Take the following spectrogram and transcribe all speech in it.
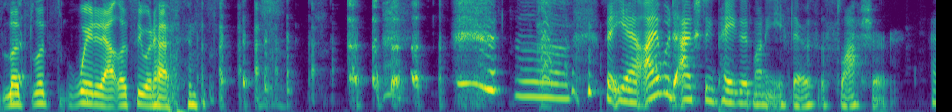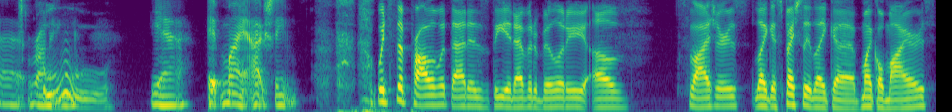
let's let's wait it out. Let's see what happens." Uh, but yeah, I would actually pay good money if there was a slasher uh, running. Ooh. Yeah, it might actually. Which the problem with that is the inevitability of slashers, like especially like uh, Michael Myers.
